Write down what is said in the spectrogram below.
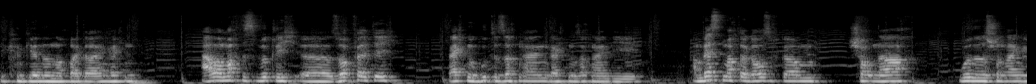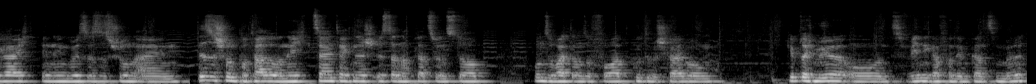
Ihr könnt gerne noch weiter einreichen. Aber macht es wirklich äh, sorgfältig. Reicht nur gute Sachen ein, reicht nur Sachen ein, die. Am besten macht eure Hausaufgaben, schaut nach, wurde das schon eingereicht. In Ingress ist es schon ein. Ist schon ein Portal oder nicht? Zellentechnisch ist da noch Platz für einen Stop und so weiter und so fort. Gute Beschreibung. Gebt euch Mühe und weniger von dem ganzen Müll.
